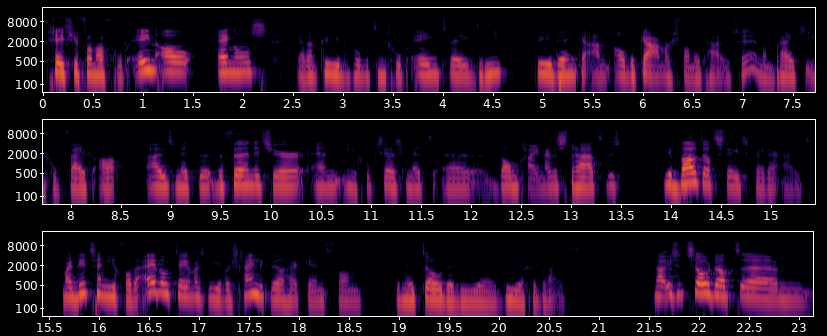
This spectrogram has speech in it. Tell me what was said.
Geef je vanaf groep 1 al Engels, ja, dan kun je bijvoorbeeld in groep 1, 2, 3 kun je denken aan al de kamers van het huis. Hè? En dan breid je in groep 5 uit met de, de furniture. En in groep 6 met, uh, dan ga je naar de straat. Dus je bouwt dat steeds verder uit. Maar dit zijn in ieder geval de IBO-thema's die je waarschijnlijk wel herkent van de methode die je, die je gebruikt. Nou is het zo dat, um,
